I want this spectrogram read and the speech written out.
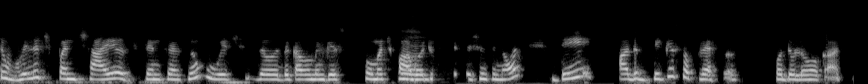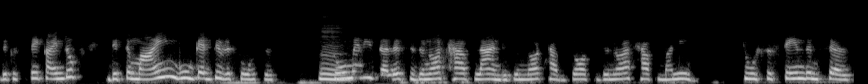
the village panchayats themselves, no, which the, the government gives so much power mm. to decisions and all, they are the biggest oppressors for the lower caste because they kind of determine who get the resources. Mm. So many Dalits do not have land, they do not have jobs, they do not have money to sustain themselves.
